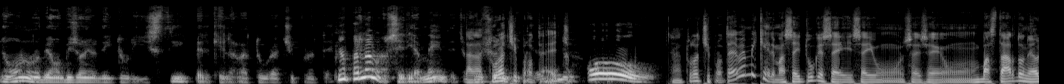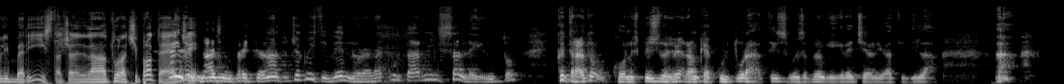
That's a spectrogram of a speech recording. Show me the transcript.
No, non abbiamo bisogno dei turisti perché la natura ci protegge. No, parlavano seriamente. Cioè, la natura ci protegge. Oh! La natura ci protegge. Michele, ma sei tu che sei, sei, un, sei, sei un, bastardo neoliberista, cioè la natura ci protegge. Immagino impressionato, cioè questi vennero a raccontarmi il Salento, che tra l'altro con esplicito erano anche acculturati, siccome sapevano che i greci erano arrivati di là. Eh?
